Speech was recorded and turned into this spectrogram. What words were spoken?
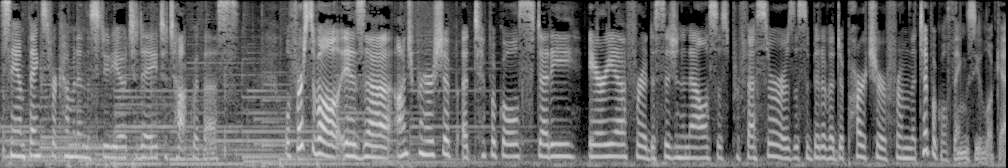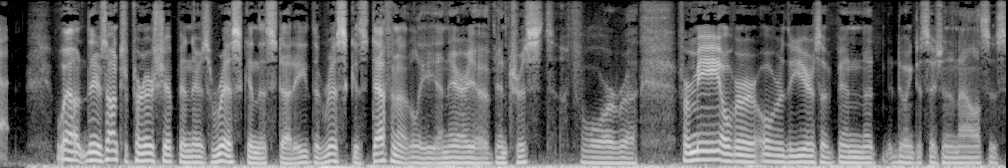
Sam, thanks for coming in the studio today to talk with us. Well, first of all, is uh, entrepreneurship a typical study area for a decision analysis professor, or is this a bit of a departure from the typical things you look at? Well, there's entrepreneurship and there's risk in this study. The risk is definitely an area of interest for uh, for me over over the years I've been uh, doing decision analysis.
